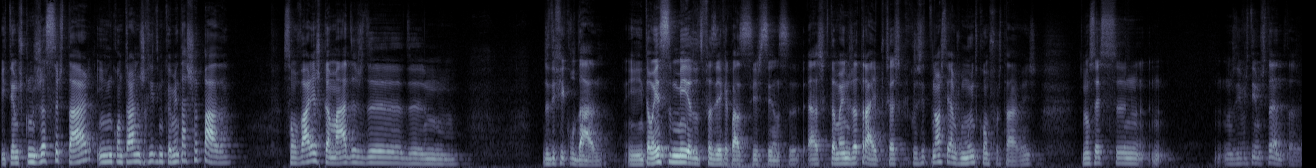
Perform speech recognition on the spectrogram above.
e temos que nos acertar e encontrar-nos ritmicamente à chapada. São várias camadas de, de, de dificuldade e então esse medo de fazer, que é quase circense, acho que também nos atrai, porque acho que se nós estivermos muito confortáveis, não sei se nos divertimos tanto.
